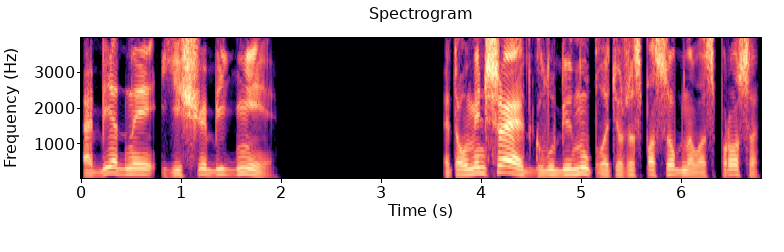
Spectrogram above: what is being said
а бедные еще беднее. Это уменьшает глубину платежеспособного спроса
